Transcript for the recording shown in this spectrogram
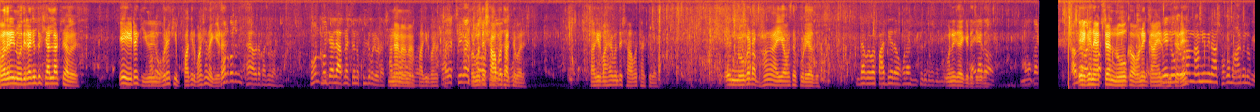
আমাদের এই নদীটা কিন্তু খেয়াল রাখতে হবে। এই এটা কি? ওই কি পাখির বাসা নাকি এটা? হ্যাঁ ওটা পাখির বাসা। ফোন ফোন চাইলে আপনার জন্য খুলতে পারি ওটা না না না পাখির বাসা আচ্ছা ঠিক আছে ওর মধ্যে সাপও থাকতে পারে। পাখির বাসার মধ্যে সাপও থাকতে পারে। এই নৌকাটা ভাঙা এই অবস্থায় পড়ে আছে। দেখো এবার পার দিকে দেখো অনেক জায়গায় কেটেছে এখানে একটা নৌকা অনেক গায়ের ভিতরে। নাম নিবি না সকল মারবে লোকে।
